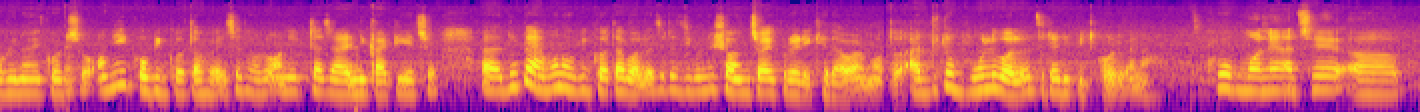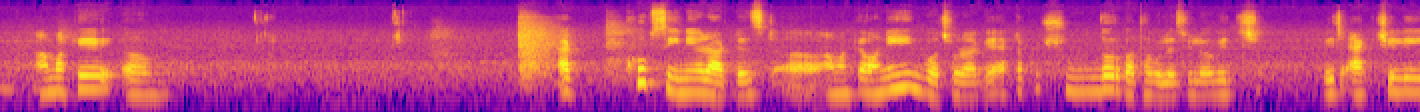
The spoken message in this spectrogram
অভিনয় করছ অনেক অভিজ্ঞতা হয়েছে ধরো অনেকটা জার্নি কাটিয়েছো। দুটো এমন অভিজ্ঞতা বলো যেটা জীবনে সঞ্চয় করে রেখে দেওয়ার মতো আর দুটো ভুল বলো যেটা রিপিট করবে না। খুব মনে আছে আমাকে এক খুব সিনিয়র আর্টিস্ট আমাকে অনেক বছর আগে একটা খুব সুন্দর কথা বলেছিল which which actually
